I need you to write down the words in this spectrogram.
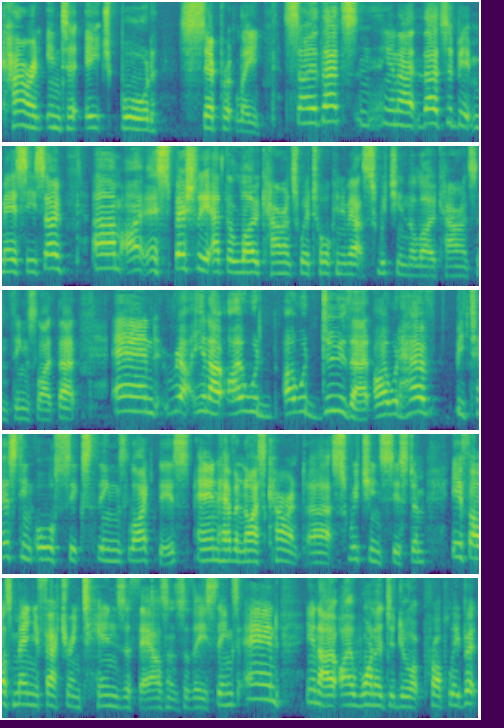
current into each board separately. So that's, you know, that's a bit messy. So um, I, especially at the low currents, we're talking about switching the low currents and things like that. And, you know, I would, I would do that. I would have be testing all six things like this and have a nice current uh, switching system if I was manufacturing tens of thousands of these things and you know I wanted to do it properly. But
